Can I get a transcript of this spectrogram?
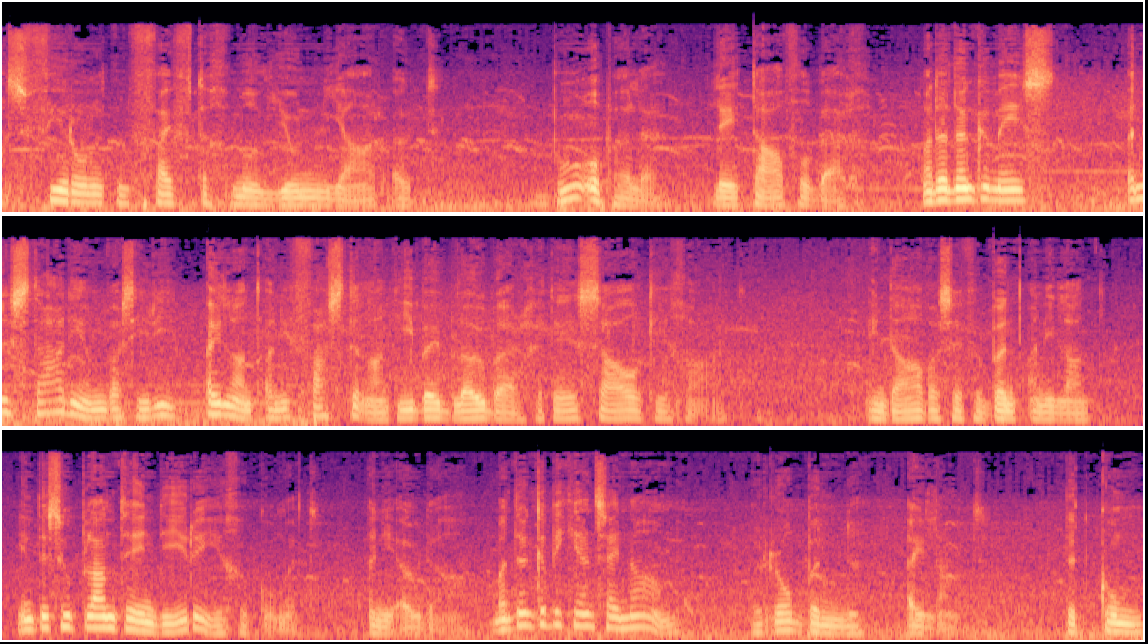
as 450 miljoen jaar oud. Bo op hulle lê Tafelberg. Maar dan dink 'n mens in 'n stadium was hierdie eiland aan die vasteland hier by Blouberg het hy 'n saaltjie gehad. En daar was hy verbind aan die land. En dis hoe plante en diere hier gekom het in die ou dae. Maar dink 'n bietjie aan sy naam, Robben Eiland. Dit kom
